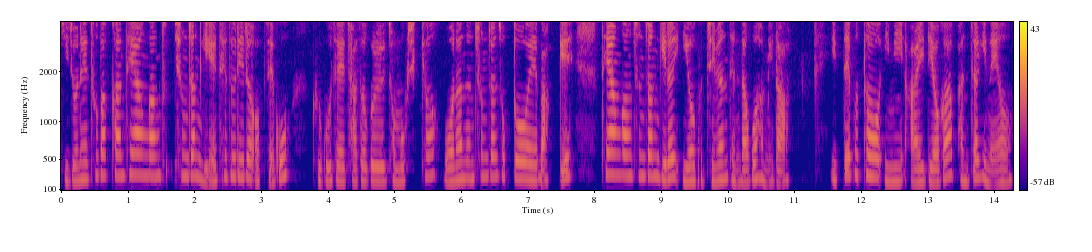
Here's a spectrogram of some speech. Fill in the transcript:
기존의 투박한 태양광 투- 충전기의 테두리를 없애고 그곳에 자석을 접목시켜 원하는 충전 속도에 맞게 태양광 충전기를 이어 붙이면 된다고 합니다. 이때부터 이미 아이디어가 반짝이네요.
